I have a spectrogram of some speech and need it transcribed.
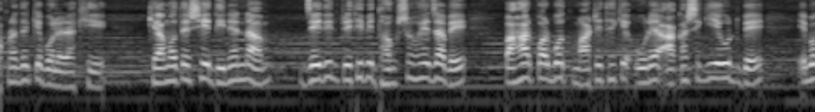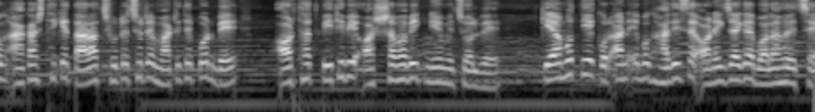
আপনাদেরকে বলে রাখি, কেয়ামতের সেই দিনের নাম, যেই দিন পৃথিবী ধ্বংস হয়ে যাবে, পাহাড় পর্বত মাটি থেকে উড়ে আকাশে গিয়ে উঠবে এবং আকাশ থেকে তারা ছুটে ছুটে মাটিতে পড়বে অর্থাৎ পৃথিবী অস্বাভাবিক নিয়মে চলবে। কেয়ামত নিয়ে কোরআন এবং হাদিসে অনেক জায়গায় বলা হয়েছে,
